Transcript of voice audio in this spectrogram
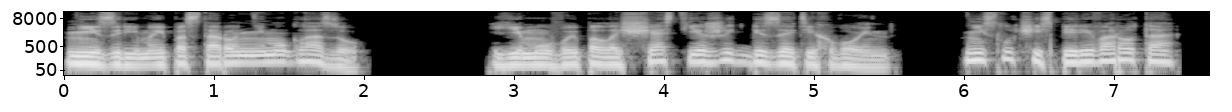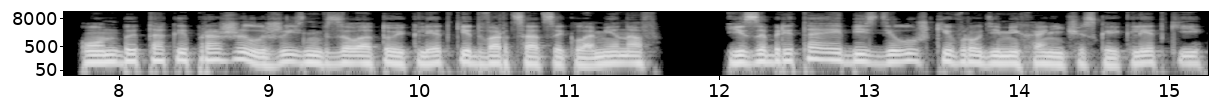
незримой постороннему глазу. Ему выпало счастье жить без этих войн. Не случись переворота, он бы так и прожил жизнь в золотой клетке дворца цикламенов, изобретая безделушки вроде механической клетки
